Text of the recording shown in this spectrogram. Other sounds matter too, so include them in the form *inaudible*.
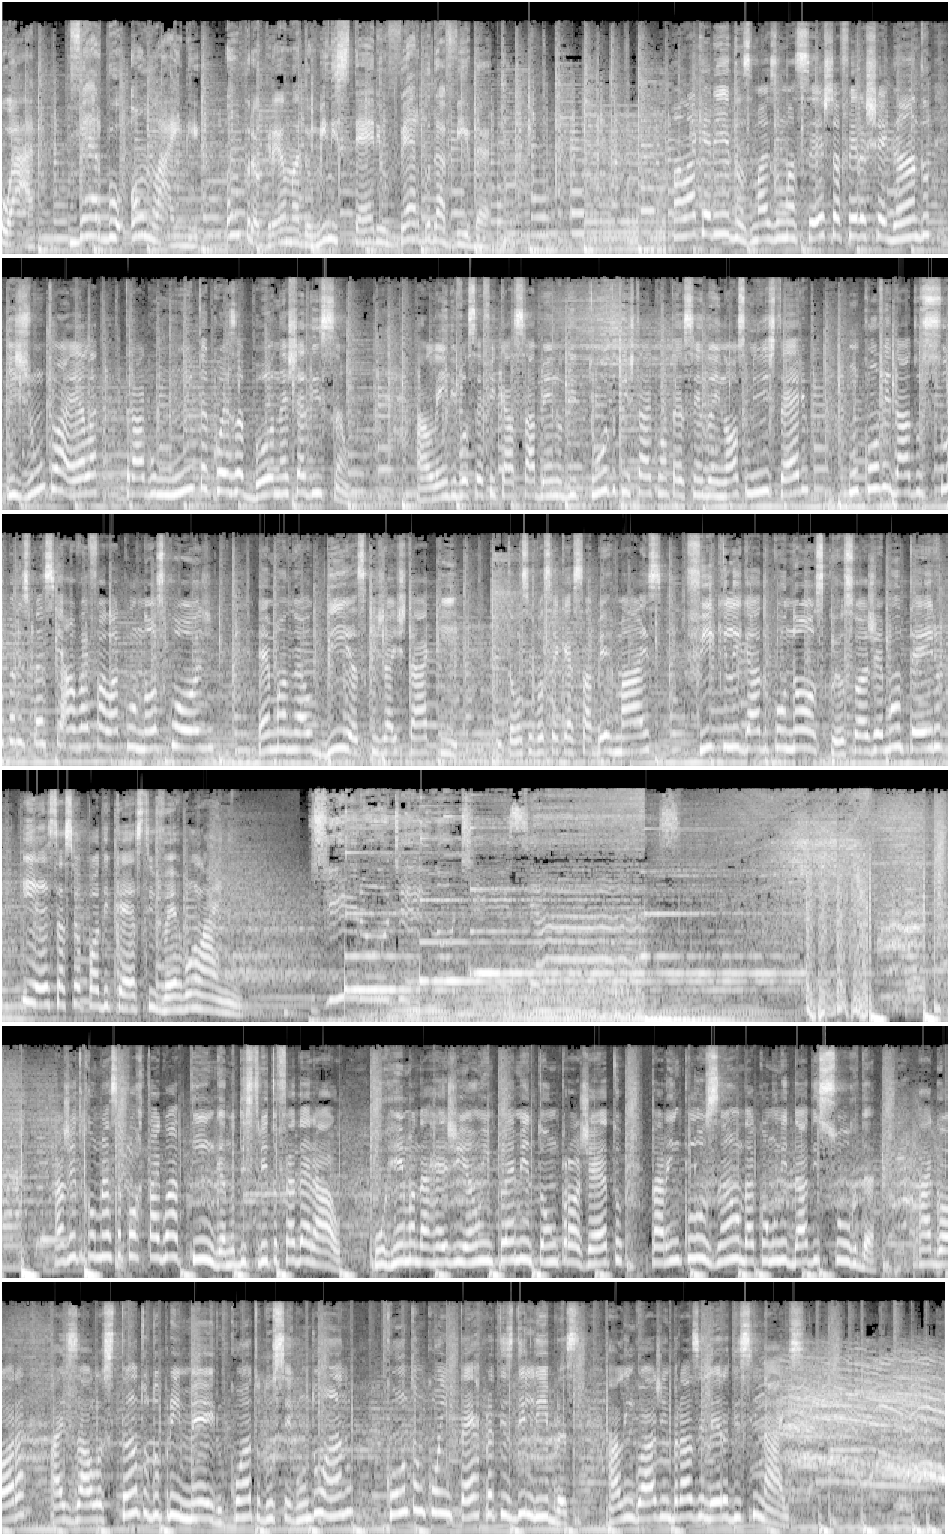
No ar, Verbo Online, um programa do Ministério Verbo da Vida. Olá, queridos, mais uma sexta-feira chegando e junto a ela trago muita coisa boa nesta edição. Além de você ficar sabendo de tudo que está acontecendo em nosso ministério, um convidado super especial vai falar conosco hoje. É Manuel Dias, que já está aqui. Então, se você quer saber mais, fique ligado conosco. Eu sou a G Monteiro e esse é seu podcast Verbo Online. Giro de notícias. A gente começa por Taguatinga, no Distrito Federal. O Rema da região implementou um projeto para inclusão da comunidade surda. Agora, as aulas tanto do primeiro quanto do segundo ano contam com intérpretes de Libras, a linguagem brasileira de sinais.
